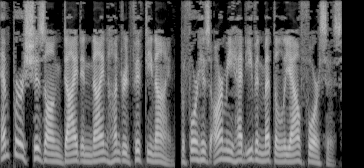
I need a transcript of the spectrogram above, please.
Emperor Shizong died in 959, before his army had even met the Liao forces.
